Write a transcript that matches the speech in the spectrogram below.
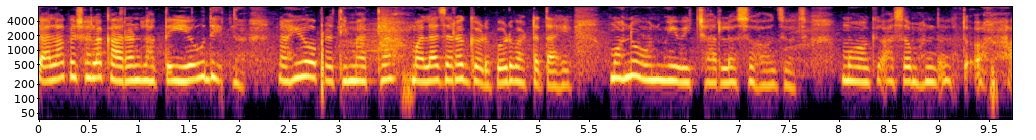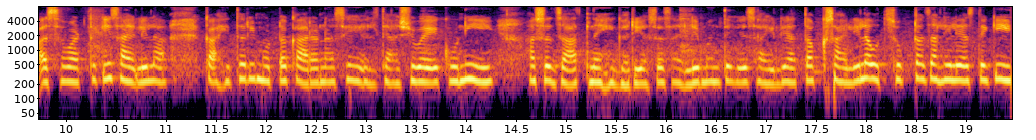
त्याला कशाला कारण लागतं येऊ देत ना. नाही हो प्रतिमात्या मला जरा गडबड वाटत आहे. म्हणून मी विचारलं सहजच. मग असं म्हणत असं वाटतं की सायलीला काहीतरी मोठं कारण असेल त्याशिवाय कोणी असं जात नाही घरी. असं सायली म्हणते सायली आता सायलीला उत्सुकता झालेली असते की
